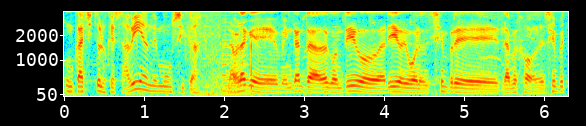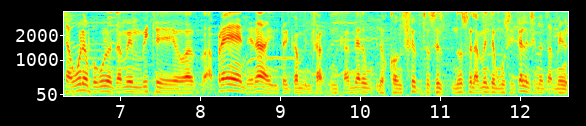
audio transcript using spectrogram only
un cachito los que sabían de música. La verdad que me encanta hablar contigo, Darío, y bueno, siempre la mejor. Siempre está bueno porque uno también, viste, aprende, nada, intercambiar los conceptos, no solamente musicales, sino también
